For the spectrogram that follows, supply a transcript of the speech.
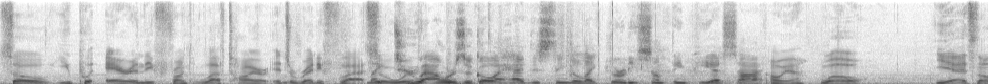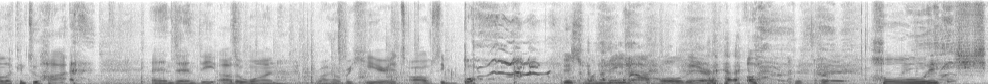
So you put air in the front left tire, it's already flat. Like so 2 we're. hours ago, I had this thing to like 30 something psi. Oh yeah. Well, yeah, it's not looking too hot. And then the other one right over here, it's obviously. This one may not hold air. To- Holy sh-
